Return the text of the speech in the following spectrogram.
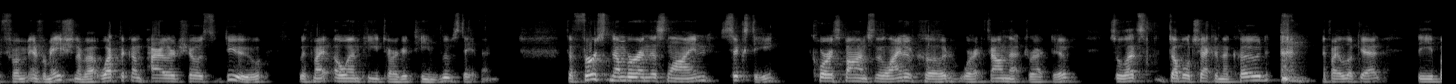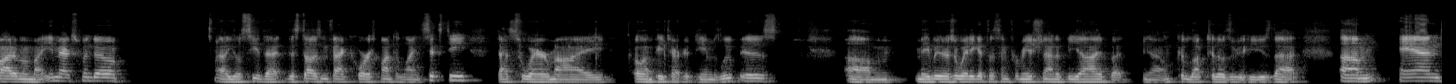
some information about what the compiler chose to do with my OMP target team loop statement. The first number in this line, 60, corresponds to the line of code where it found that directive. So let's double check in the code. if I look at the bottom of my Emacs window, uh, you'll see that this does in fact correspond to line 60. That's where my OMP target teams loop is. Um, maybe there's a way to get this information out of VI, but you know, good luck to those of you who use that. Um, and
